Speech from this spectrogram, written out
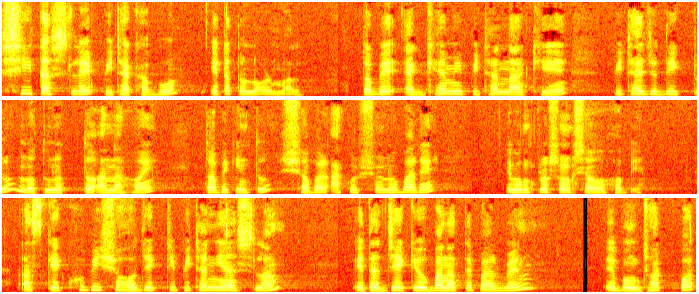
শীত আসলে পিঠা খাব, এটা তো নর্মাল তবে একঘেয়েমি পিঠা না খেয়ে পিঠায় যদি একটু নতুনত্ব আনা হয়, তবে কিন্তু সবার আকর্ষণও বাড়ে এবং প্রশংসাও হবে। আজকে খুবই সহজ একটি পিঠা নিয়ে আসলাম। এটা যে কেউ বানাতে পারবেন এবং ঝটপট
